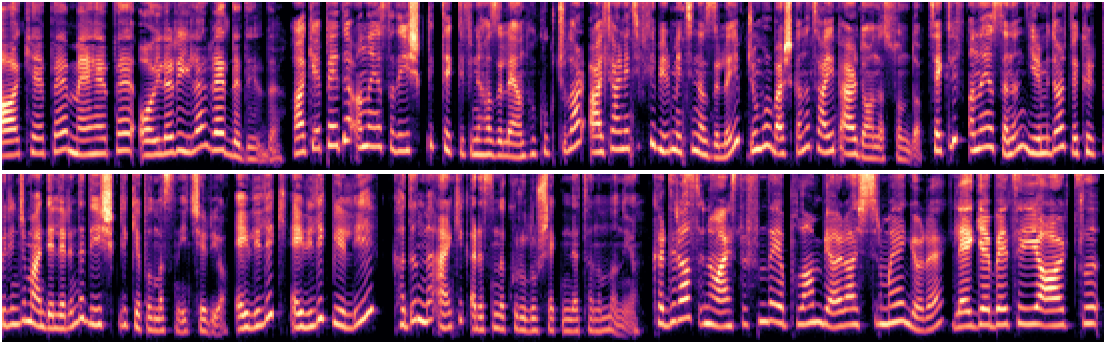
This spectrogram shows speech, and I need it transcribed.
AKP, MHP oylarıyla reddedildi. AKP'de anayasa değişiklik teklifini hazırlayan hukukçular alternatifli bir metin hazırlayıp Cumhurbaşkanı Tayyip Erdoğan'a sundu. Teklif anayasanın 24 ve 41. maddelerinde değişiklik yapılmasını içeriyor. Evlilik, evlilik birliği kadın ve erkek arasında kurulur şeklinde tanımlanıyor. Kadir Has Üniversitesi'nde yapılan bir araştırmaya göre LGBTİ artı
